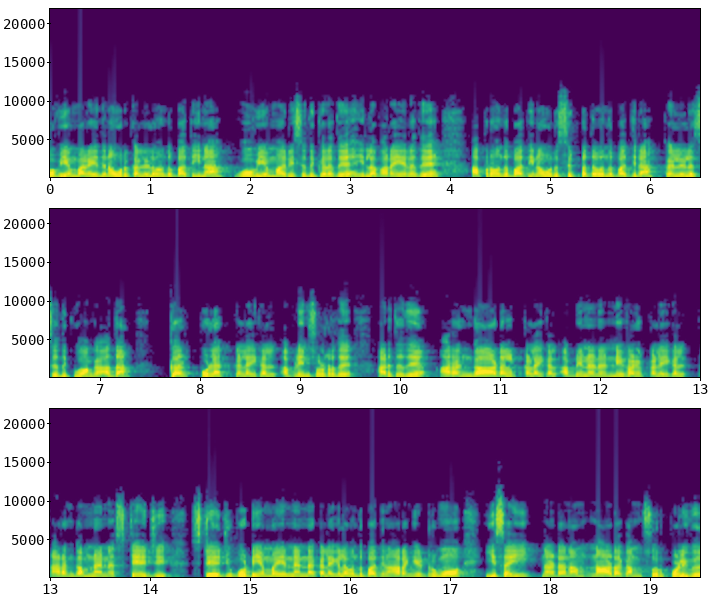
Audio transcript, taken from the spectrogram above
ஓவியம் வரையுதுன்னா ஒரு கல்லில் வந்து பார்த்தீங்கன்னா ஓவியம் மாதிரி செதுக்கிறது இல்லை வரைகிறது அப்புறம் வந்து பார்த்தீங்கன்னா ஒரு சிற்பத்தை வந்து பார்த்தீங்கன்னா கல்லில் செதுக்குவாங்க. அதான் கற்புல கலைகள் அப்படின்னு சொல்கிறது அடுத்தது அரங்காடல் கலைகள். அப்படின்னு என்ன நிகழ்கலைகள். அரங்கம்னா என்ன? ஸ்டேஜ். ஸ்டேஜ் போட்டு நம்ம என்னென்ன கலைகளை வந்து பார்த்தீங்கன்னா அரங்கேற்றுவோம். இசை நடனம் நாடகம் சொற்பொழிவு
